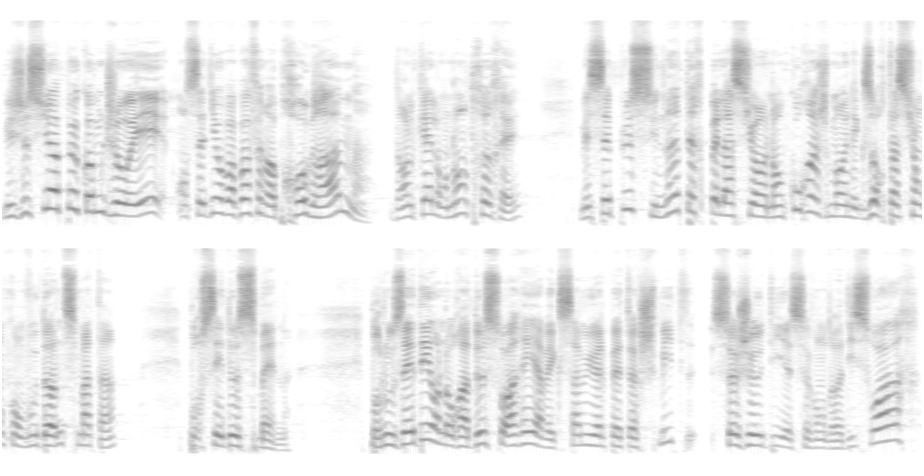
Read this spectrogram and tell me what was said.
Mais je suis un peu comme Joey, on s'est dit on ne va pas faire un programme dans lequel on entrerait, mais c'est plus une interpellation, un encouragement, une exhortation qu'on vous donne ce matin pour ces deux semaines. Pour nous aider, on aura deux soirées avec Samuel Peter Schmidt, ce jeudi et ce vendredi soir.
